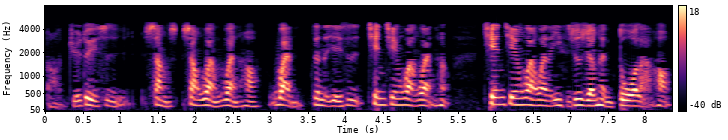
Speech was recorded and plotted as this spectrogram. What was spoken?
啊，绝对是上上万万哈，万真的也是千千万万哈，千千万万的意思就是人很多啦哈。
